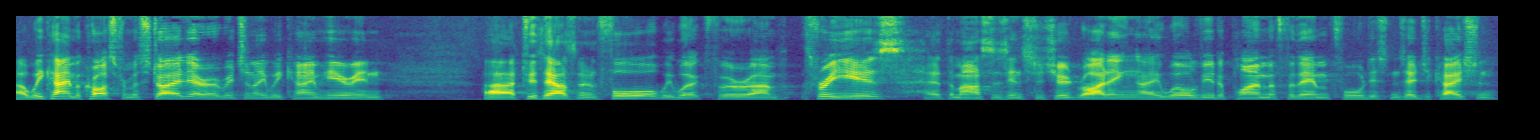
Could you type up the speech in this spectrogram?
Uh, we came across from Australia. Originally, we came here in uh, 2004. We worked for um, three years at the Maxim Institute writing a worldview diploma for them for distance education.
